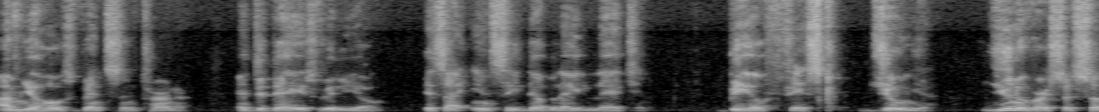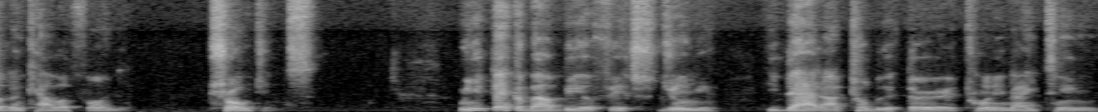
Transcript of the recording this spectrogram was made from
I'm your host, Vincent Turner. And today's video is our NCAA legend, Bill Fisk Jr., University of Southern California, Trojans. When you think about Bill Fisk Jr., he died October the 3rd, 2019,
